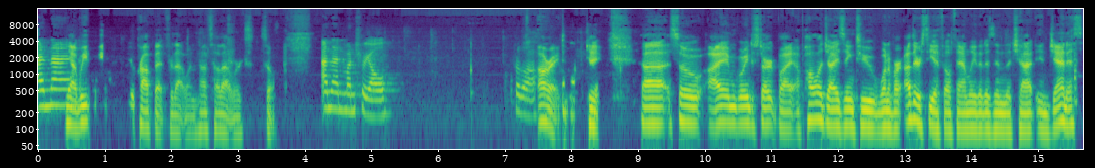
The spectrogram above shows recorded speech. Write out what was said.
And then yeah. We, we do prop bet for that one. That's how that works. So, and then Montreal for the last. all right. Okay. Uh, so I am going to start by apologizing to one of our other CFL family that is in the chat in Janice,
